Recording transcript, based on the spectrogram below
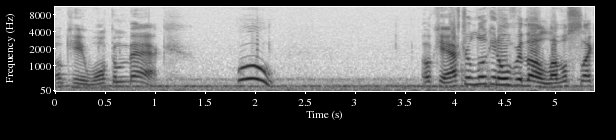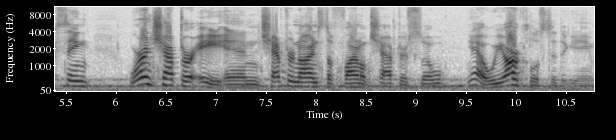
Okay, welcome back. Woo! Okay, after looking over the level select thing, we're in chapter 8, and chapter 9 is the final chapter, so yeah, we are close to the game.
